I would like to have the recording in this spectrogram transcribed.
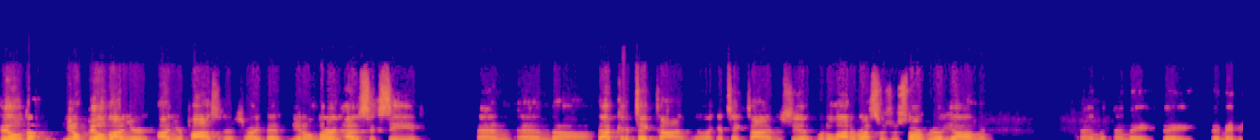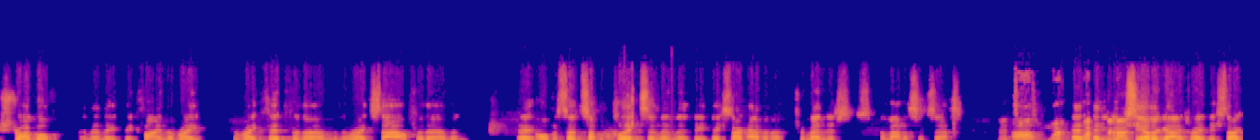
build up, you know build on your on your positives, right? That, you know, learn how to succeed, and and uh, that could take time. You know, that could take time. You see it with a lot of wrestlers who start real young and and and they they they maybe struggle, and then they they find the right the right fit for them and the right style for them, and they, all of a sudden something clicks, and then they they start having a tremendous amount of success. That's Uh, awesome. What, And, what and uh, you see other guys, right? They start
